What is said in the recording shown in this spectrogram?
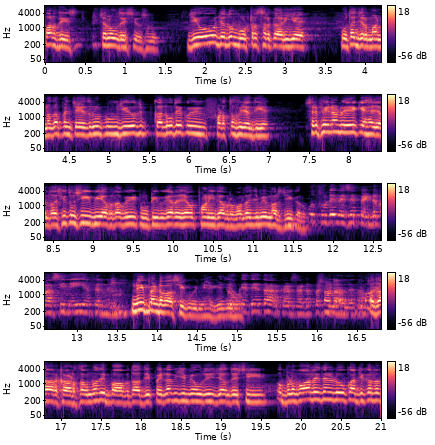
ਭਰਦੇ ਸੀ- ਚਲਾਉਂਦੇ ਸੀ ਉਸ ਨੂੰ ਜੇ ਉਹ ਜਦੋਂ ਮੋਟਰ ਸਰਕਾਰੀ ਹੈ ਉਹ ਤਾਂ ਜੁਰਮਾਨਾ ਤਾਂ ਪੰਚਾਇਤ ਨੂੰ ਪਊ ਜੇ ਉਹ ਕੱਲ ਉਹਤੇ ਕੋਈ ਫੜਤ ਹੋ ਜਾਂਦੀ ਹੈ। ਸਿਰਫ ਇਹਨਾਂ ਨੂੰ ਇਹ ਕਿਹਾ ਜਾਂਦਾ ਸੀ ਤੁਸੀਂ ਵੀ ਆਪਦਾ ਕੋਈ ਟੂਟੀ ਵਗੈਰਾ ਜਾਂ ਪਾਣੀ ਦਾ ਪ੍ਰਬੰਧ ਜਿਵੇਂ ਮਰਜ਼ੀ ਕਰੋ। ਉਹ ਤੁਹਾਡੇ ਵੈਸੇ ਪਿੰਡ ਵਾਸੀ ਨਹੀਂ ਹੈ ਫਿਰ? ਨਹੀਂ ਨਹੀਂ ਪਿੰਡ ਵਾਸੀ ਕੋਈ ਨਹੀਂ ਹੈਗੇ ਜੀ ਉਹ। ਉਹ ਕਹਿੰਦੇ ਆਧਾਰ ਕਾਰਡ ਸਾਡਾ ਭੱਟੀ ਚੱਲਦਾ ਨਾ ਆਧਾਰ ਕਾਰਡ ਤਾਂ ਉਹਨਾਂ ਦੇ ਬਾਪ ਦਾਦੇ ਪਹਿਲਾਂ ਵੀ ਜਿਵੇਂ ਆਉਂਦੇ ਜਾਂਦੇ ਸੀ ਉਹ ਬਣਵਾ ਲੈਂਦੇ ਨੇ ਲੋਕ। ਅੱਜ ਕੱਲ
